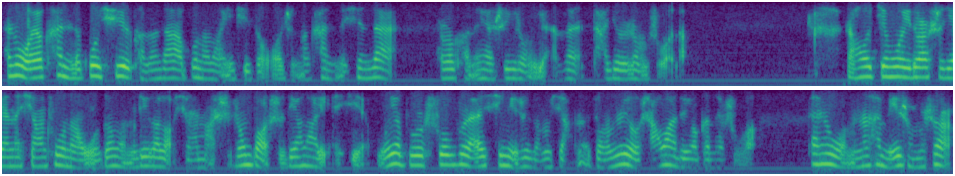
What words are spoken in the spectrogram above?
他说我要看你的过去，可能咱俩不能往一起走，我只能看你的现在。他说可能也是一种缘分，他就是这么说的。然后经过一段时间的相处呢，我跟我们这个老乡嘛始终保持电话联系。我也不是说不出来心里是怎么想的，总之有啥话都要跟他说。但是我们呢还没什么事儿，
